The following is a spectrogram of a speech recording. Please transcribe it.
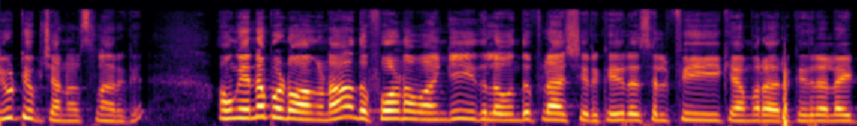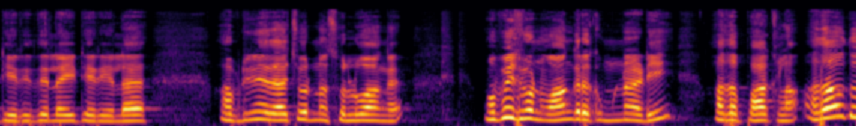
யூடியூப் சேனல்ஸ்லாம் இருக்குது அவங்க என்ன பண்ணுவாங்கன்னா அந்த ஃபோனை வாங்கி இதில் வந்து ஃப்ளாஷ் இருக்குது இதில் செல்ஃபி கேமரா இருக்குது இதில் லைட் எரியுது லைட் எரியலை அப்படின்னு ஏதாச்சும் ஒன்று சொல்லுவாங்க. மொபைல் ஃபோன் வாங்குறதுக்கு முன்னாடி அதை பார்க்கலாம். அதாவது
